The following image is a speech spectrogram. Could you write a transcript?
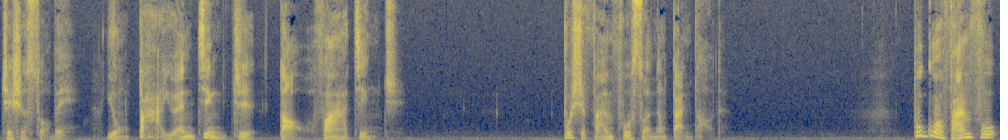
这是所谓用大圆净智导发净智，不是凡夫所能办到的。不过凡夫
